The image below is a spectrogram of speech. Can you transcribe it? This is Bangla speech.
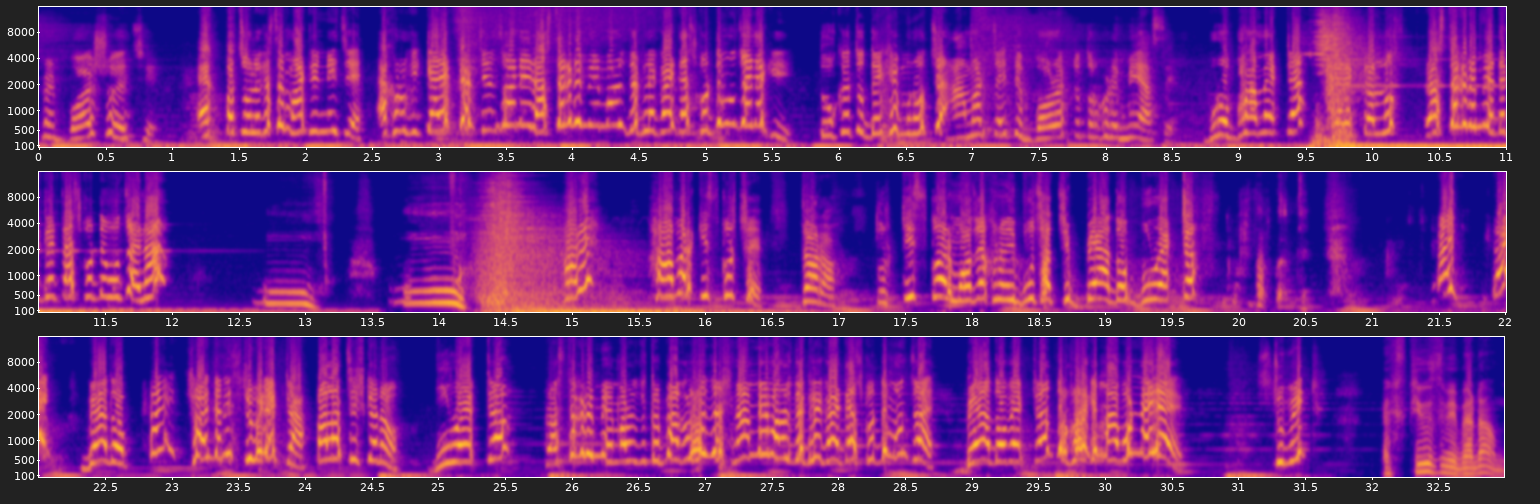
আপনার বয়স হয়েছে। এক পা চলে গেছে মাটির নিচে। এখনও কি ক্যারেক্টার চেঞ্জ হয়নি? রাস্তাঘাটে মেয়ে মানুষ দেখলে গায়ে টাচ করতে মন চায় নাকি? তোকে তো দেখে মনে হচ্ছে আমার চাইতে বড় একটা তোর ঘরে মেয়ে আছে। বুড়ো ভাম একটা ক্যারেক্টার লুস রাস্তাঘাটে মেয়ে দেখলে টাচ করতে মন চায় না? আরে, আবার কিস করছে। দাঁড়া, তোর কিস করার মজা এখন আমি বুঝাচ্ছি। বেয়াদব বুড়ো একটা। বেয়াদব। এক্সকিউজ মি ম্যাডাম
